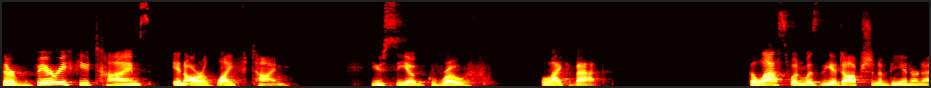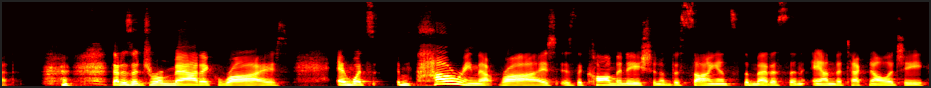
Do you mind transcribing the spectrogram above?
There are very few times in our lifetime you see a growth like that. The last one was the adoption of the internet. that is a dramatic rise. And what's empowering that rise is the combination of the science, the medicine, and the technology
